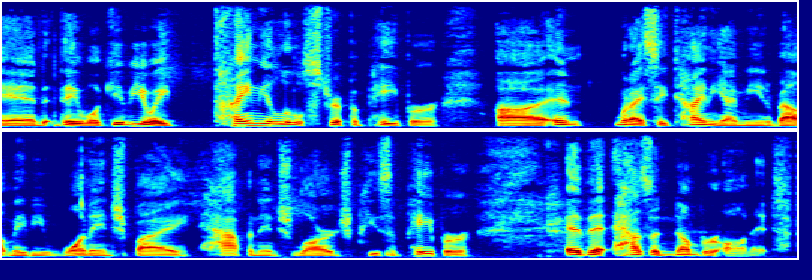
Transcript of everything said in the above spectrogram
and they will give you a tiny little strip of paper, uh, and when I say tiny, I mean about maybe one inch by half an inch large piece of paper that has a number on it.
